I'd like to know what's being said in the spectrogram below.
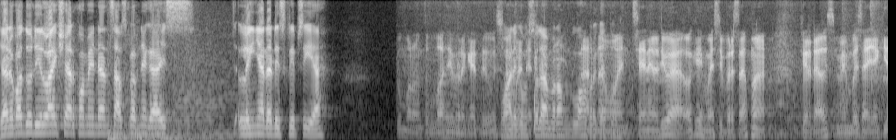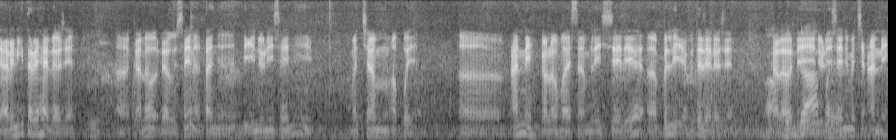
Jangan lupa tuh di like, share, komen, dan subscribe-nya guys. Linknya ada di deskripsi ya. Assalamualaikum warahmatullahi wabarakatuh. Waalaikumsalam warahmatullahi wabarakatuh. Arnawan Channel 2. Okey, masih bersama Firdaus, member saya. Kita, hari ni kita rehat Daus ya. Hmm. Uh, kalau Daus, saya nak tanya, di Indonesia ni macam apa ya? Uh, aneh kalau bahasa Malaysia dia uh, pelik ya, betul ya Daus ya? Uh, kalau di Indonesia ya? ni macam aneh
